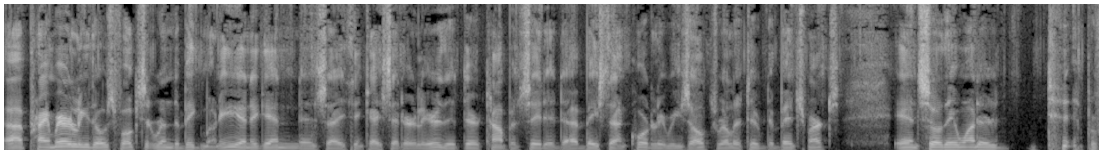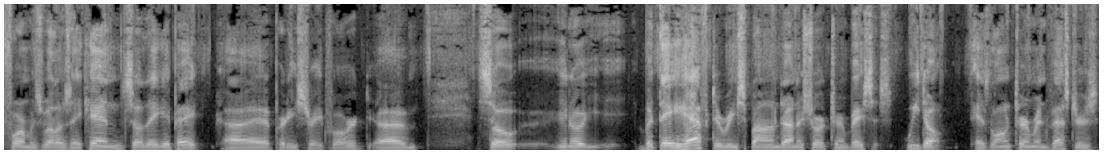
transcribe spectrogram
uh, primarily those folks that run the big money. And again, as I think I said earlier, that they're compensated uh, based on quarterly results relative to benchmarks. And so they want to perform as well as they can, so they get paid. Uh, pretty straightforward. Um, so, you know, but they have to respond on a short term basis. We don't. As long term investors,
